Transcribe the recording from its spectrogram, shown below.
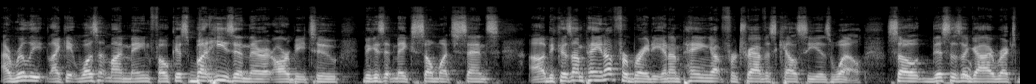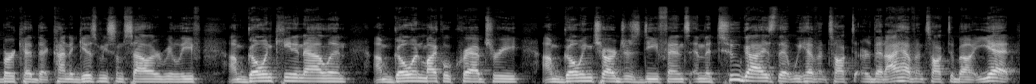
I really, like, it wasn't my main focus, but he's in there at RB2 because it makes so much sense uh, because I'm paying up for Brady and I'm paying up for Travis Kelce as well. So this is a guy, Rex Burkhead, that kind of gives me some salary relief. I'm going Keenan Allen. I'm going Michael Crabtree. I'm going Chargers defense. And the two guys that we haven't talked or that I haven't talked about yet,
